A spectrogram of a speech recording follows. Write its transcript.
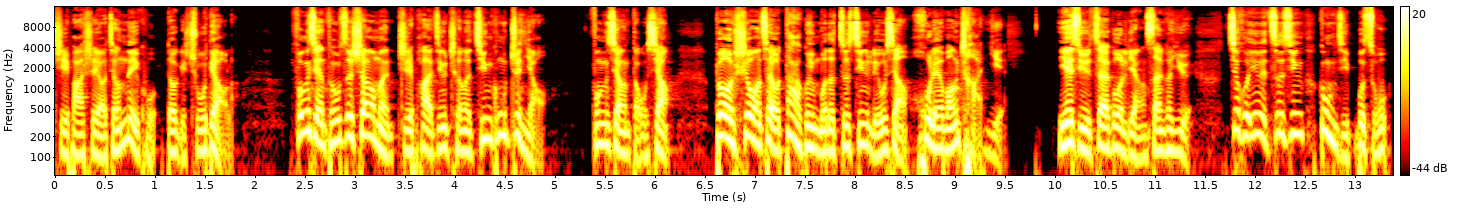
只怕是要将内裤都给输掉了。风险投资商们只怕已经成了惊弓之鸟。风向陡向，不要奢望再有大规模的资金流向互联网产业。也许再过两三个月，就会因为资金供给不足，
